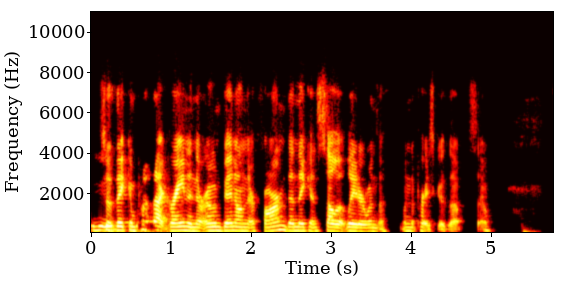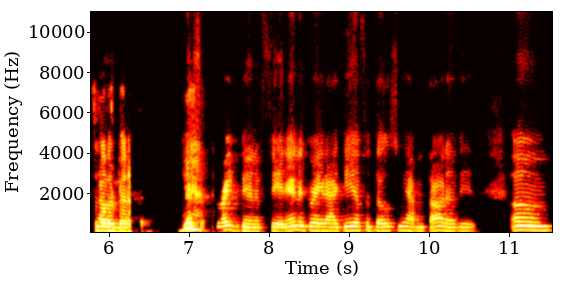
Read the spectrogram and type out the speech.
Mm-hmm. So if they can put that grain in their own bin on their farm, then they can sell it later when the when the price goes up. So it's another oh, benefit. That's a great benefit and a great idea for those who haven't thought of it. Um,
